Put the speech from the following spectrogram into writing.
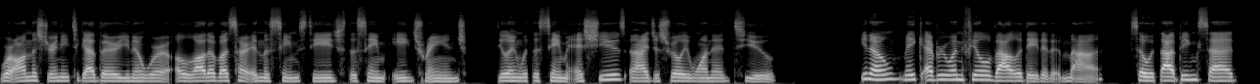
we're on this journey together. You know, where a lot of us are in the same stage, the same age range dealing with the same issues. And I just really wanted to, you know, make everyone feel validated in that. So, with that being said,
